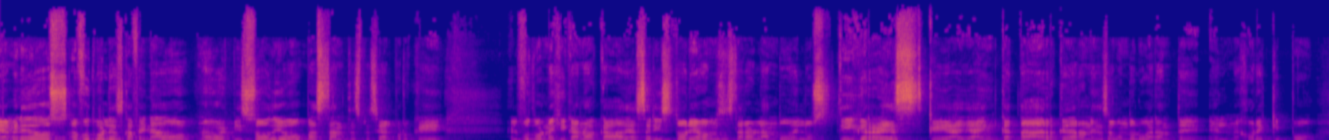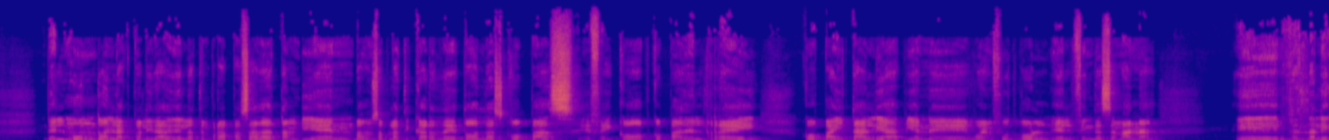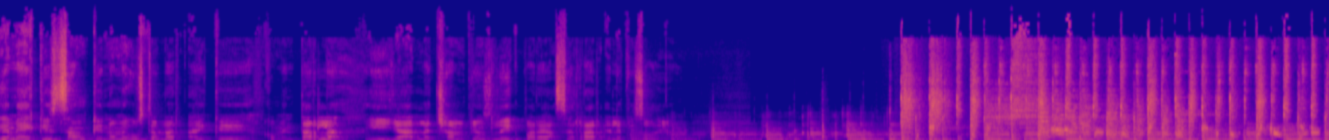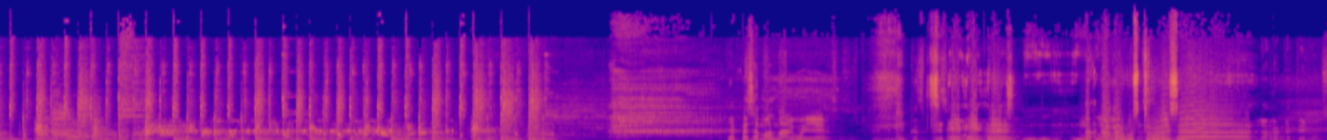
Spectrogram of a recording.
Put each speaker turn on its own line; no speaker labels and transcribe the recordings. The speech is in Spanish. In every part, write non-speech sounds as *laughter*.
Bienvenidos a Fútbol Descafeinado, nuevo episodio bastante especial porque el fútbol mexicano acaba de hacer historia. Vamos a estar hablando de los Tigres que allá en Qatar quedaron en segundo lugar ante el mejor equipo del mundo en la actualidad y de la temporada pasada. También vamos a platicar de todas las copas, FA Cup, Copa del Rey, Copa Italia. Viene buen fútbol el fin de semana. Y pues la Liga MX, aunque no me guste hablar, hay que comentarla. Y ya la Champions League para cerrar el episodio.
Ya empezamos mal, güey, ¿eh?
¿Por qué
Sí,
empezamos
eh, eh, es- no, no me gustó esa.
Lo repetimos.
